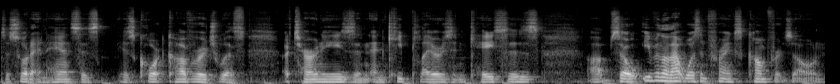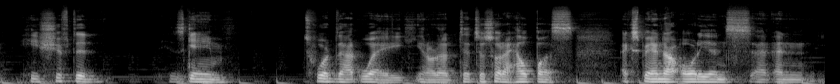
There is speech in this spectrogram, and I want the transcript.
to sort of enhance his, his court coverage with attorneys and, and keep players in cases. Uh, so even though that wasn't Frank's comfort zone, he shifted his game toward that way, you know, to, to, to sort of help us expand our audience and, and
